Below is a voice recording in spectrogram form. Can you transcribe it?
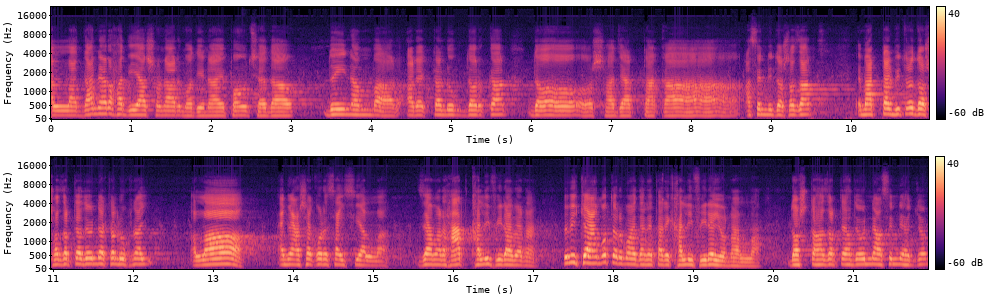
আল্লাহ দানের হাদিয়া সোনার মদিনায় পৌঁছে দাও। দুই নাম্বার আর একটা লোক দরকার, দশ হাজার টাকা। আসেননি দশ হাজার? মাঠটার ভিতরে দশ হাজার টাকা দেবেন একটা লোক নাই। আল্লাহ, আমি আশা করে চাইছি আল্লাহ যে আমার হাত খালি ফিরাবে না। তুমি কেমতের ময়দানে তারে খালি ফিরাইও না আল্লাহ। দশটা হাজার টাকা দেবেন না আসেননি একজন?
